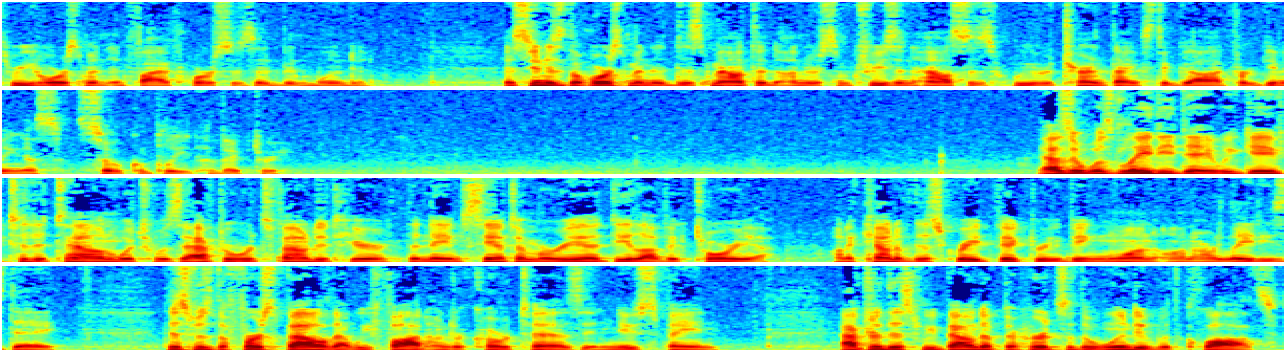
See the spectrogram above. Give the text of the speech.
Three horsemen and five horses had been wounded. As soon as the horsemen had dismounted under some trees and houses, we returned thanks to God for giving us so complete a victory. As it was Lady Day, we gave to the town which was afterwards founded here the name Santa Maria de la Victoria, on account of this great victory being won on Our Lady's Day. This was the first battle that we fought under Cortez in New Spain. After this, we bound up the hurts of the wounded with cloths,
